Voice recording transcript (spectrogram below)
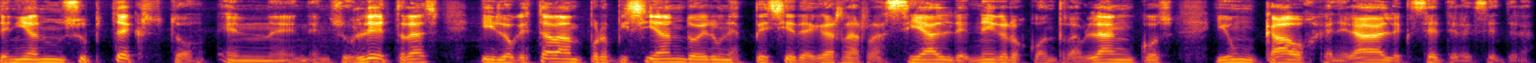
tenían un subtexto en, sus letras y lo que estaban propiciando era una especie de guerra racial de negros contra blancos y un caos general, etcétera, etcétera.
